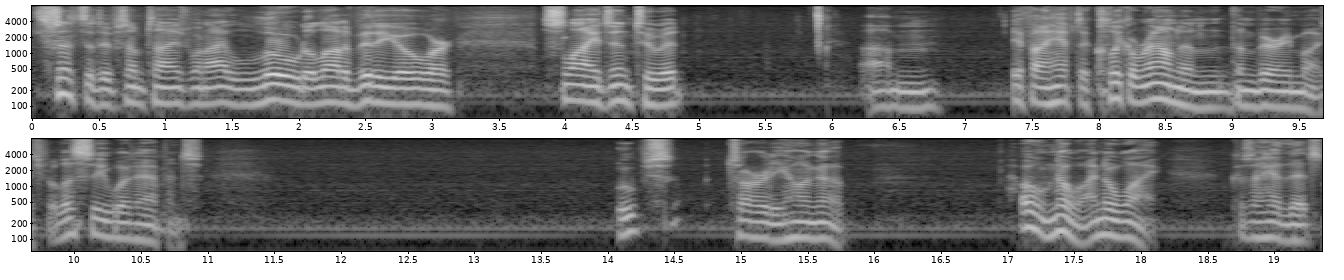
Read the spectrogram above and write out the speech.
sensitive sometimes when I load a lot of video or slides into it. Um, if I have to click around in them very much. But let's see what happens. Oops, it's already hung up. Oh, no, I know why. Because I had that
